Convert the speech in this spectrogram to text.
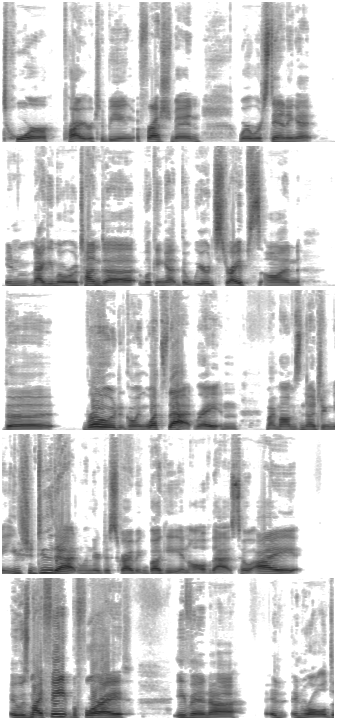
tour prior to being a freshman, where we're standing at in Maggie Mo Rotunda looking at the weird stripes on the road, going, "What's that?" Right, and my mom's nudging me, "You should do that" when they're describing buggy and all of that. So I, it was my fate before I even uh, en- enrolled,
